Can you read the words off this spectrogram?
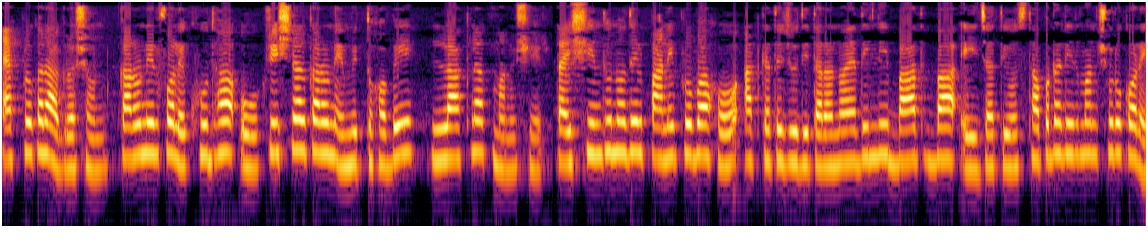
এক প্রকার আগ্রাসন। কারণ এর ফলে ক্ষুধা ও তৃষ্ণার কারণে মৃত্যু হবে লাখ লাখ মানুষের। তাই সিন্ধু নদের পানি প্রবাহ আটকাতে যদি তারা নয়াদিল্লি, বাঁধ বা এই জাতীয় স্থাপনা নির্মাণ শুরু করে,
